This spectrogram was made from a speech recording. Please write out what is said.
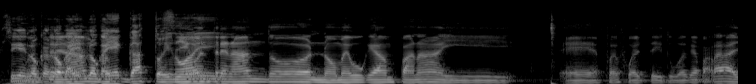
Sí, lo que, lo, que hay, lo que hay es gastos y no sigo hay... entrenando, no me buquean para nada y eh, fue fuerte y tuve que parar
